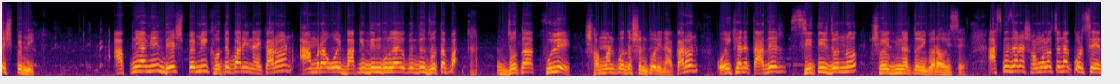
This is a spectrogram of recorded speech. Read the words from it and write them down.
দেশপ্রেমিক? আপনি, আমি দেশপ্রেমিক হতে পারি না কারণ আমরা ওই বাকি দিনগুলোও কিন্তু জোতা জোতা খুলে সম্মান প্রদর্শন করি না। কারণ ওইখানে তাদের স্মৃতির জন্য শহীদ মিনার তৈরি করা হয়েছে। আজকে যারা সমালোচনা করছেন,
